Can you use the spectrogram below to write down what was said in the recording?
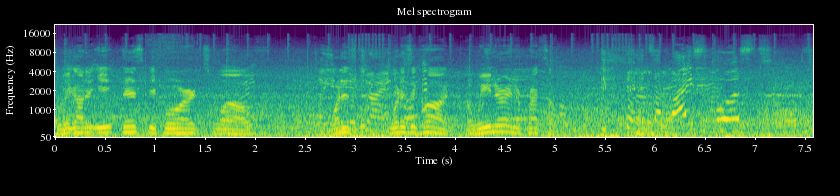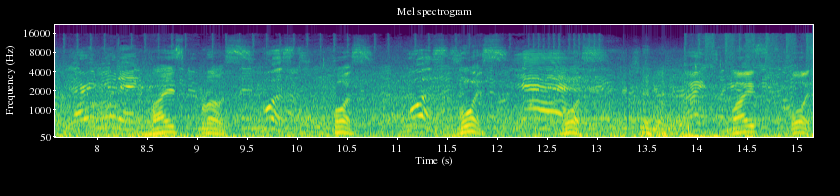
So we gotta eat this before 12. What is it, what is it called? A wiener and a pretzel. It's a Weisswurst. Very Munich. Weiss Bros. Wurst. Bus. Wurst. Bus. Yeah. Bus. Right. So Weiss Bus.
